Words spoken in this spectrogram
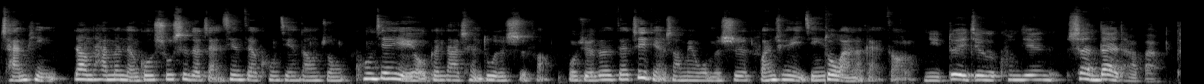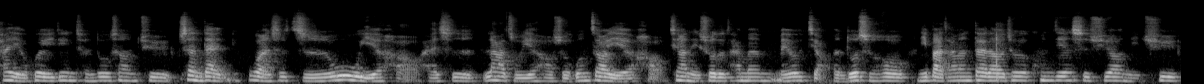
产品让他们能够舒适的展现在空间当中，空间也有更大程度的释放。我觉得在这点上面，我们是完全已经做完了改造了。你对这个空间善待它吧，它也会一定程度上去善待你，不管是植物也好，还是蜡烛也好，手工皂也好，像你说的，他们没有脚，很多时候你把他们带到这个空间是需要你去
